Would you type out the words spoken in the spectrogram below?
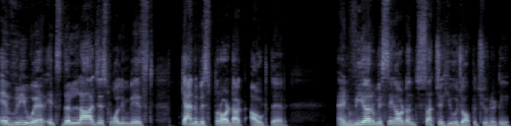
everywhere. It's the largest volume based cannabis product out there. And we are missing out on such a huge opportunity.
